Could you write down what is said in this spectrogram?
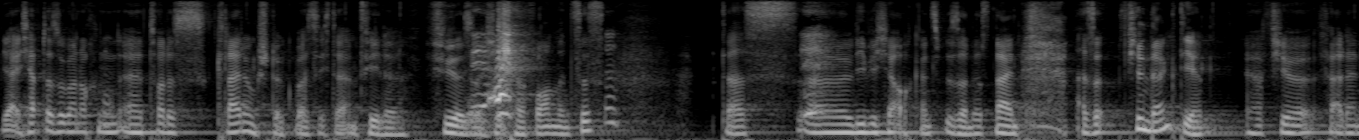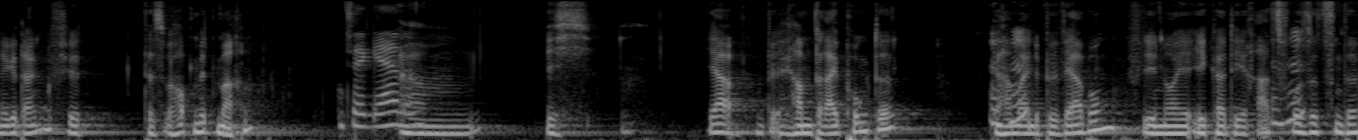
ja ich habe da sogar noch ein äh, tolles Kleidungsstück, was ich da empfehle für solche Ja. Performances. Das äh, liebe ich ja auch ganz besonders. Nein, also vielen Dank dir äh, für, für all deine Gedanken, für das überhaupt mitmachen. Sehr gerne. Ähm, ich, ja, wir haben drei Punkte. Wir Mhm. haben eine Bewerbung für die neue EKD-Ratsvorsitzende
